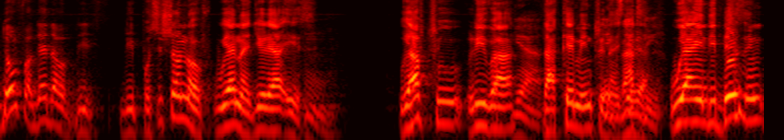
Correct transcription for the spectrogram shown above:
Don't forget of the, the position of where Nigeria is. We have two rivers Yeah. that came into Nigeria. Exactly. We are in the basin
